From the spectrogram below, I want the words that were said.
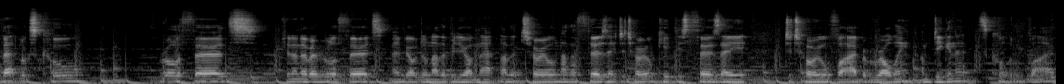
that looks cool. Rule of thirds, if you don't know about rule of thirds, maybe I'll do another video on that, another tutorial, another Thursday tutorial. Keep this Thursday tutorial vibe rolling. I'm digging it, it's a cool little vibe.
